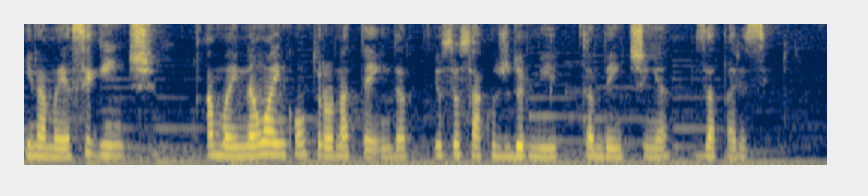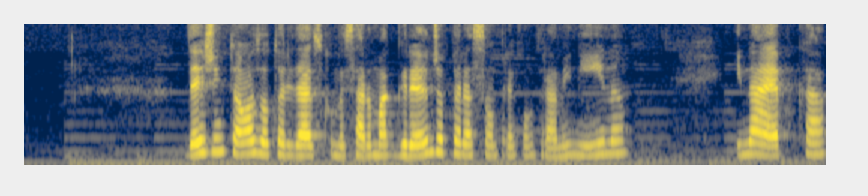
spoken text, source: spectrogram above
E na manhã seguinte, a mãe não a encontrou na tenda e o seu saco de dormir também tinha desaparecido. Desde então, as autoridades começaram uma grande operação para encontrar a menina, e na época,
